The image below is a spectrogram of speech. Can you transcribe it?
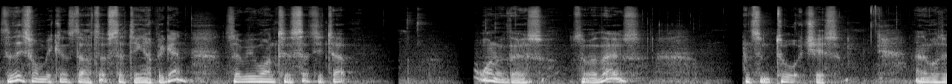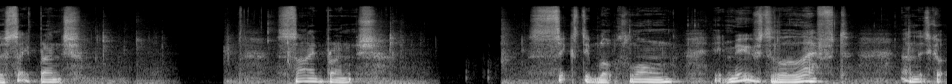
So this one we can start up setting up again. So we want to set it up one of those, some of those, and some torches. And we'll do a safe branch, side branch, 60 blocks long. It moves to the left and it's got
